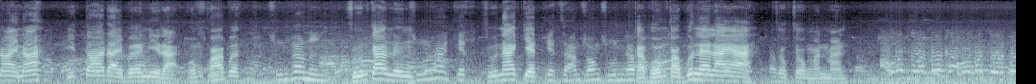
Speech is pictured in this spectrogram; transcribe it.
หน่อยเนาะติดต่อได้เบอร์นี่แหละผมขอเบอร์ศูนย์เก้าหนึ่ง091ศูนย์ห้าเจ็ด057เจ็ดสามสองศูนย์ครับครับผมขอบคุณหลายๆอะส่งๆมันๆ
